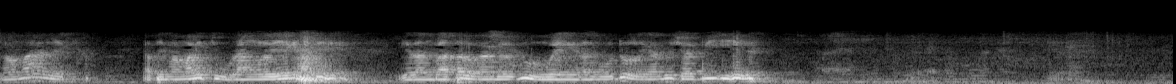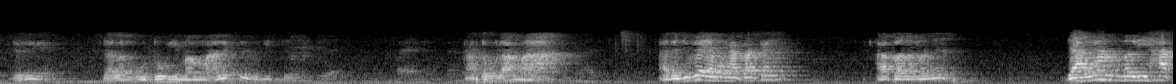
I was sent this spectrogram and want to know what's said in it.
Imam Malik. Kata Imam Malik curang lo ya kan. Giran batal lo ngambil gue, giran wudhu lo ngambil Syafi'i. Jadi dalam wudhu Imam Malik itu begitu. Kata ulama. Ada juga yang mengatakan apa namanya? Jangan melihat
